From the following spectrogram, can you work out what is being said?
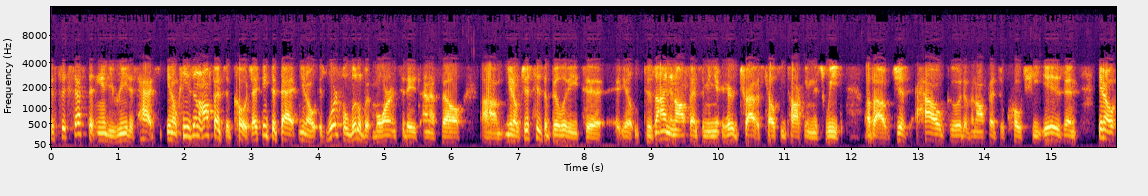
the success that Andy Reid has had, you know, he's an offensive coach. I think that that, you know, is worth a little bit more in today's NFL. Um, you know, just his ability to, you know, design an offense. I mean, you heard Travis Kelce talking this week about just how good of an offensive coach he is. And, you know,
